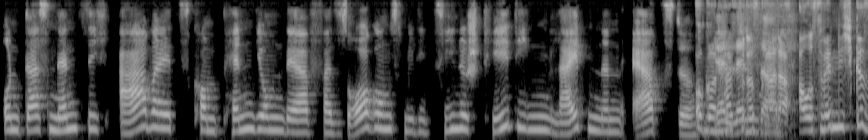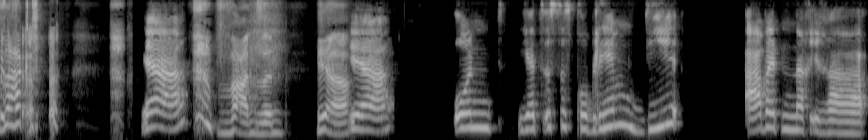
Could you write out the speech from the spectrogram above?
Und das nennt sich Arbeitskompendium der versorgungsmedizinisch tätigen leitenden Ärzte. Oh Gott, hast Länder. du das gerade auswendig gesagt? ja. Wahnsinn. Ja. Ja. Und jetzt ist das Problem, die arbeiten nach ihrer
